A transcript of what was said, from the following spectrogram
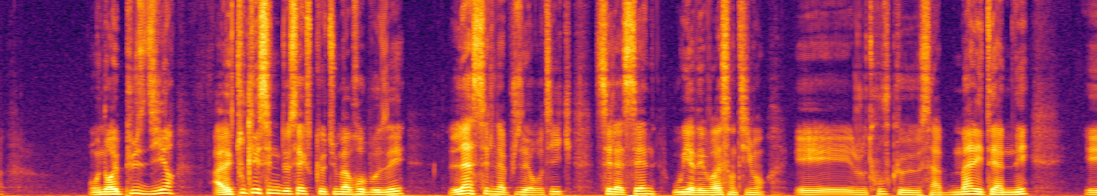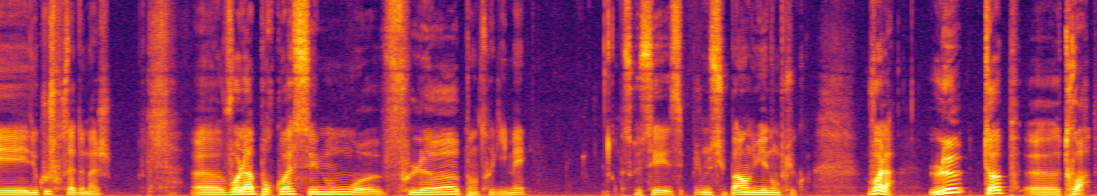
on aurait pu se dire, avec toutes les scènes de sexe que tu m'as proposées, la scène la plus érotique, c'est la scène où il y avait vrai sentiment. Et je trouve que ça a mal été amené, et du coup, je trouve ça dommage. Euh, voilà pourquoi c'est mon euh, flop entre guillemets parce que c'est, je me suis pas ennuyé non plus. Voilà le top euh, 3.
